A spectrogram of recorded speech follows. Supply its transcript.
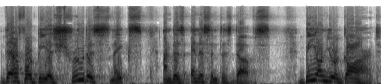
Therefore, be as shrewd as snakes and as innocent as doves. Be on your guard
